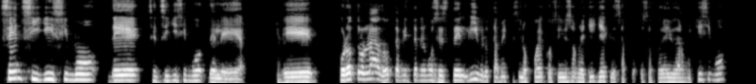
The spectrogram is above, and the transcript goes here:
sencillísimo de, sencillísimo de leer. Eh, por otro lado, también tenemos este libro, también que si lo puede conseguir sobre Gigi, que se, puede ayudar muchísimo.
